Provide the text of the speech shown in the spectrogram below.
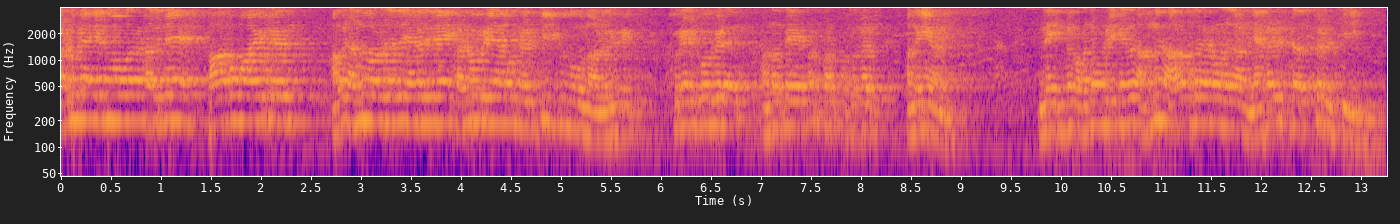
കണ്ണൂരായിരുന്നു അവർ അതിന്റെ ഭാഗമായിട്ട് അവർ അന്ന് പറഞ്ഞത് ഞങ്ങളിതിനെ കണ്ണൂരിനെ അങ്ങോട്ട് എടുത്തിരിക്കുന്നു എന്നാണ്. സുരേഷ് ഗോപിയുടെ അന്നത്തെ പ്ര- പ്രസംഗം അങ്ങനെയാണ്. ഇന്ന് ഇന്ന് പറഞ്ഞുകൊണ്ടിരിക്കുന്നത് അന്ന് ആർ എസ് പറഞ്ഞതാണ് ഞങ്ങൾ ദത്തെടുത്തിരിക്കുന്നു.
